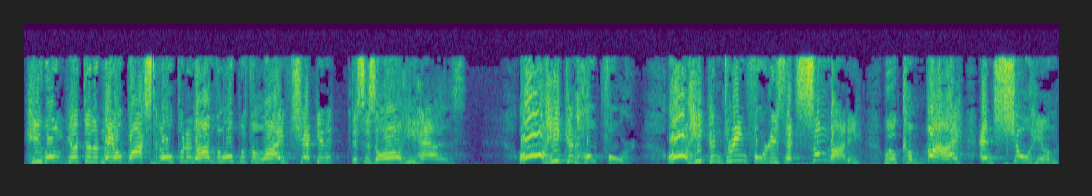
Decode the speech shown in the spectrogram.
He won't go to the mailbox and open an envelope with a live check in it. This is all he has. All he can hope for, all he can dream for is that somebody will come by and show him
